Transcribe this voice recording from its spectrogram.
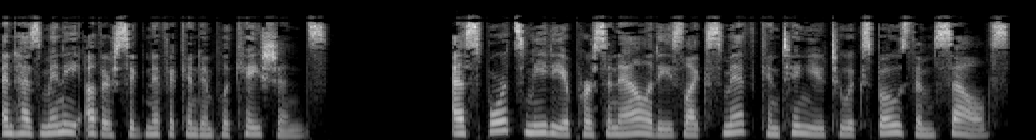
and has many other significant implications. As sports media personalities like Smith continue to expose themselves,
